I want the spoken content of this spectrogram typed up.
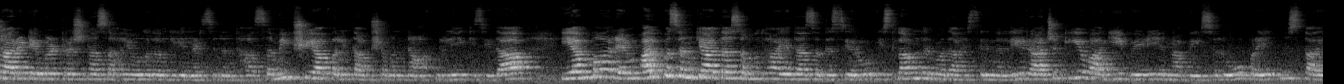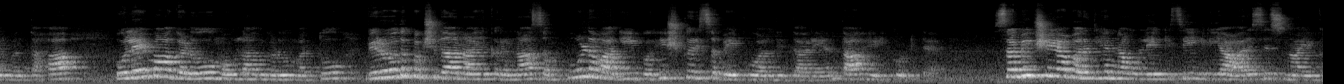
ಚಾರಿಟೇಬಲ್ ಟ್ರಸ್ಟ್ನ ಸಹಯೋಗದೊಂದಿಗೆ ನಡೆಸಿದಂತಹ ಸಮೀಕ್ಷೆಯ ಫಲಿತಾಂಶವನ್ನ ಉಲ್ಲೇಖಿಸಿದ ಎಂಆರ್ಎಂ, ಅಲ್ಪಸಂಖ್ಯಾತ ಸಮುದಾಯದ ಸದಸ್ಯರು ಇಸ್ಲಾಂ ಧರ್ಮದ ಹೆಸರಿನಲ್ಲಿ ರಾಜಕೀಯವಾಗಿ ಬೇಳೆಯನ್ನ ಬೇಯಿಸಲು ಪ್ರಯತ್ನಿಸ್ತಾ ಇರುವಂತಹ ಉಲೇಮಾಗಳು, ಮೌಲಾನ್ಗಳು ಮತ್ತು ವಿರೋಧ ಪಕ್ಷದ ನಾಯಕರನ್ನ ಸಂಪೂರ್ಣವಾಗಿ ಬಹಿಷ್ಕರಿಸಬೇಕು ಅಂದಿದ್ದಾರೆ ಅಂತ ಹೇಳಿಕೊಂಡಿದೆ ಸಮೀಕ್ಷೆಯ ವರದಿಯನ್ನ ಉಲ್ಲೇಖಿಸಿ ಹಿರಿಯ ಆರ್ಎಸ್ಎಸ್ ನಾಯಕ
